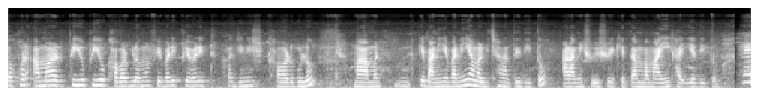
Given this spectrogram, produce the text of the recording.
তখন আমার প্রিয় প্রিয় খাবারগুলো, আমার ফেভারিট ফেভারিট জিনিস খাবারগুলো মা আমাকে বানিয়ে বানিয়ে আমার বিছানাতে দিত, আর আমি শুয়ে শুয়ে খেতাম বা মাই খাইয়ে দিত। হ্যাঁ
